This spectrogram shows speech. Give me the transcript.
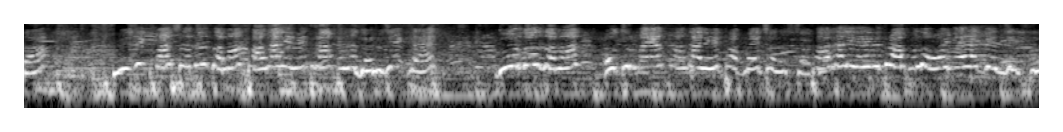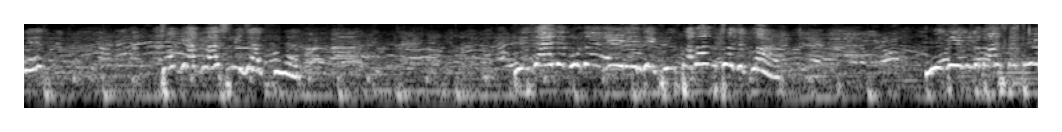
baktığımızda müzik başladığı zaman sandalyenin etrafını dönecekler. Durduğu zaman oturmaya sandalyeyi kapmaya çalışacak. Sandalyenin etrafında oynayarak gezeceksiniz. Çok yaklaşmayacaksınız. Sizler de burada eğleneceksiniz. Tamam mı çocuklar? Müziğimizi başlatıyoruz.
